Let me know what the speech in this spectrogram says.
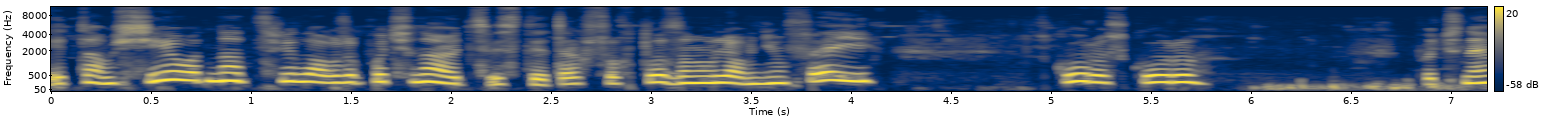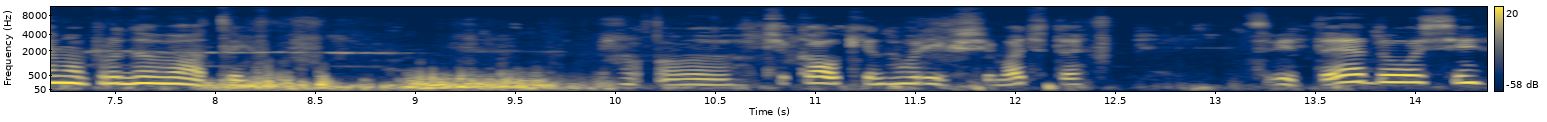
І там ще одна цвіла, вже починають цвісти. Так що хто замовляв німфеї, скоро-скоро почнемо продавати. Е, Чекалкін горіх ще, бачите, цвіте досі.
